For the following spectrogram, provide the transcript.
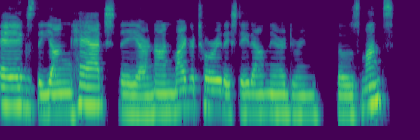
eggs, the young hatch, they are non-migratory, they stay down there during those months.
